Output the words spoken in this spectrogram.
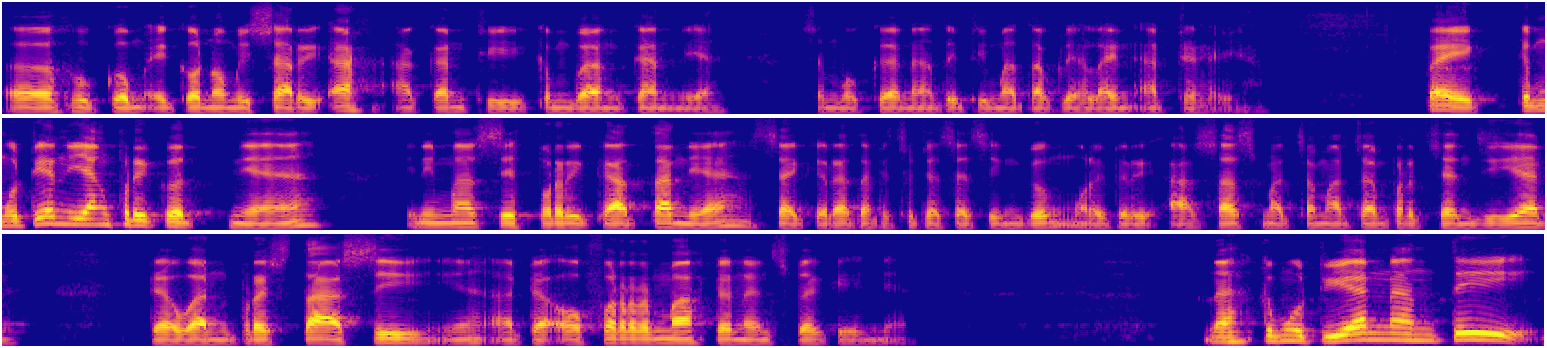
uh, hukum ekonomi syariah akan dikembangkan ya. Semoga nanti di mata kuliah lain ada ya. Baik, kemudian yang berikutnya ini masih perikatan ya. Saya kira tadi sudah saya singgung mulai dari asas macam-macam perjanjian, dawan prestasi, ya, ada overmah dan lain sebagainya. Nah, kemudian nanti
